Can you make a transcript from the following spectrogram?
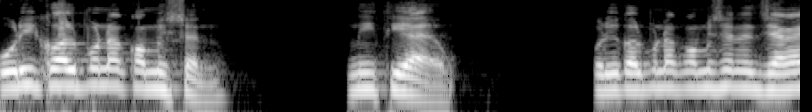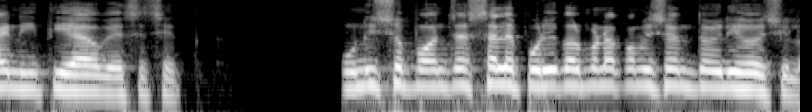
পরিকল্পনা কমিশন, নীতি আয়োগ। পরিকল্পনা কমিশনের জায়গায় নীতি আয়োগ এসেছে। উনিশশো পঞ্চাশ সালে পরিকল্পনা কমিশন তৈরি হয়েছিল।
